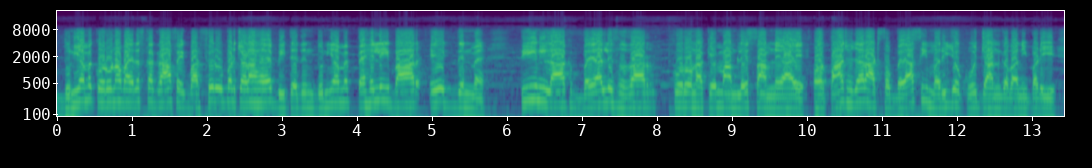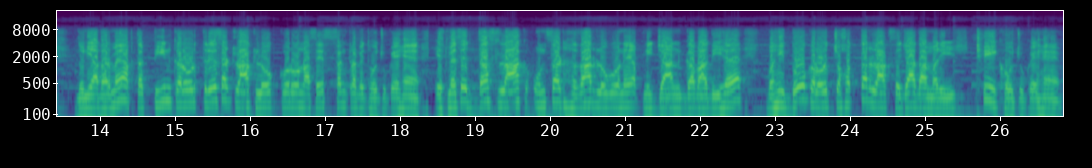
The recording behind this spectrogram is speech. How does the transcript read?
दुनिया में कोरोना वायरस का ग्राफ एक बार फिर ऊपर चढ़ा है। बीते दिन दुनिया में पहली बार एक दिन में तीन लाख बयालीस हज़ार कोरोना के मामले सामने आए और पाँच हज़ार आठ सौ बयासी मरीजों को जान गंवानी पड़ी। दुनिया भर में अब तक तीन करोड़ तिरसठ लाख लोग कोरोना से संक्रमित हो चुके हैं। इसमें से दस लाख उनसठ हज़ार लोगों ने अपनी जान गंवा दी है। वहीं दो करोड़ चौहत्तर लाख से ज़्यादा मरीज़ ठीक हो चुके हैं।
